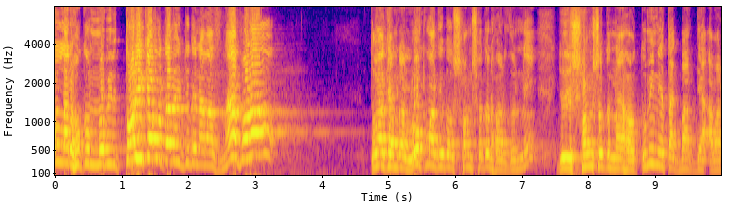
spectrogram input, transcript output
আল্লাহর হুকুম, নবীর তরিকা মোতাবেক যদি নামাজ না পড়ো, তোমাকে আমরা লোকমা দেব সংশোধন হওয়ার জন্য যদি সংশোধন না হও, তুমি নেতা বাদ দিয়ে আবার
